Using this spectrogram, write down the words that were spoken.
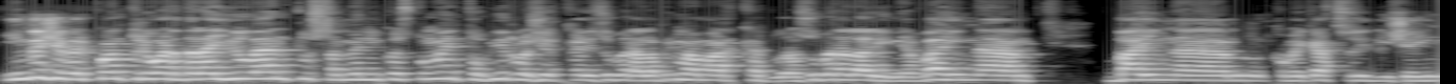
Invece per quanto riguarda la Juventus, almeno in questo momento Pirlo cerca di superare la prima marcatura, supera la linea, va in, va in ehm, come cazzo si dice, in,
